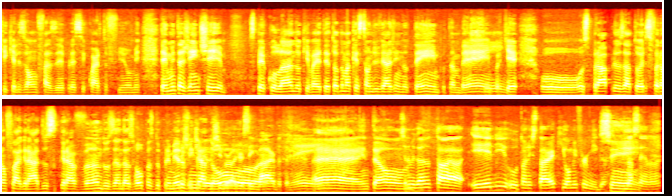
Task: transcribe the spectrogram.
que, que eles vão fazer para esse quarto filme. Tem muita gente especulando que vai ter toda uma questão de viagem no tempo também, Sim. porque o- os próprios atores foram flagrados gravando usando as roupas do primeiro gente vê o Steve Vingador. Sem barba também. É, então. Se não me engano, tá ele, o Tony Stark e o Homem-Formiga Sim. na cena, né?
